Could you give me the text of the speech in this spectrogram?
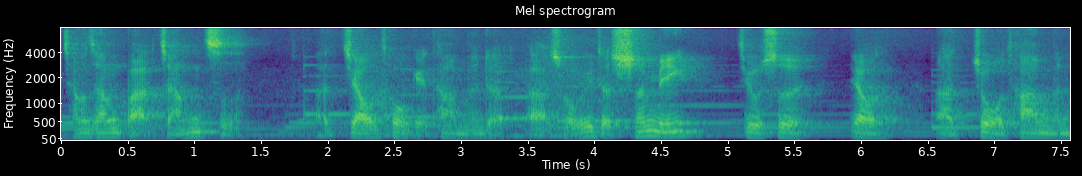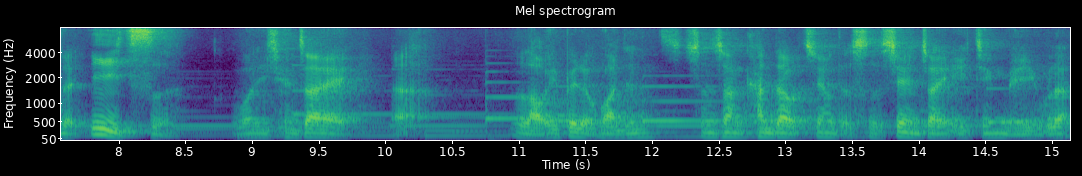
常常把长子。呃，交托给他们的啊，所谓的神明，就是要啊做他们的义子。我以前在呃老一辈的华人身上看到这样的事，现在已经没有了，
